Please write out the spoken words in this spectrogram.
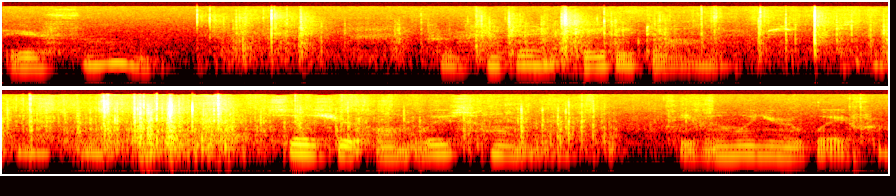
your phone for $180. It says you're always home, even when you're away from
